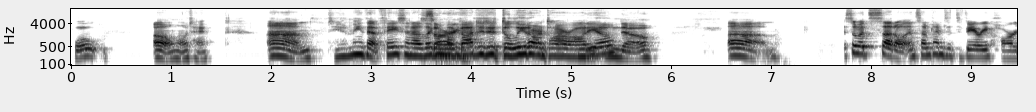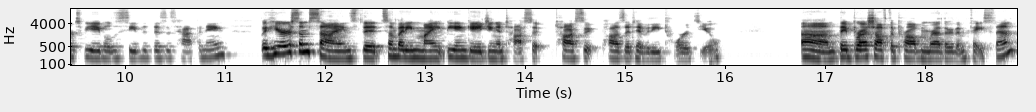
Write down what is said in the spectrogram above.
Quote. Oh, okay. Um, you made that face and I was like, oh my god, did it delete our entire audio? No. Um, so it's subtle, and sometimes it's very hard to be able to see that this is happening. But here are some signs that somebody might be engaging in toxic toxic positivity towards you. Um, they brush off the problem rather than face them.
